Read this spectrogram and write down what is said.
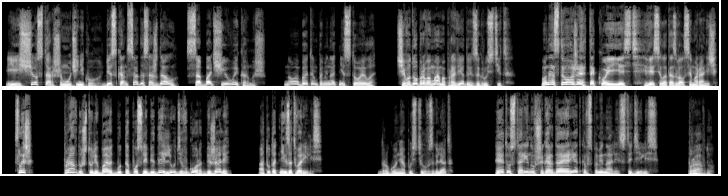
Еще старшему ученику без конца досаждал собачий выкормыш. Но об этом поминать не стоило. Чего доброго мама проведает, загрустит. «У нас тоже такое есть», — весело отозвался Маранич. «Слышь, правду, что ли, бают, будто после беды люди в город бежали, а тут от них затворились?» Другой не опустил взгляд. Эту старину в Шигардае редко вспоминали, стыдились. Правду.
